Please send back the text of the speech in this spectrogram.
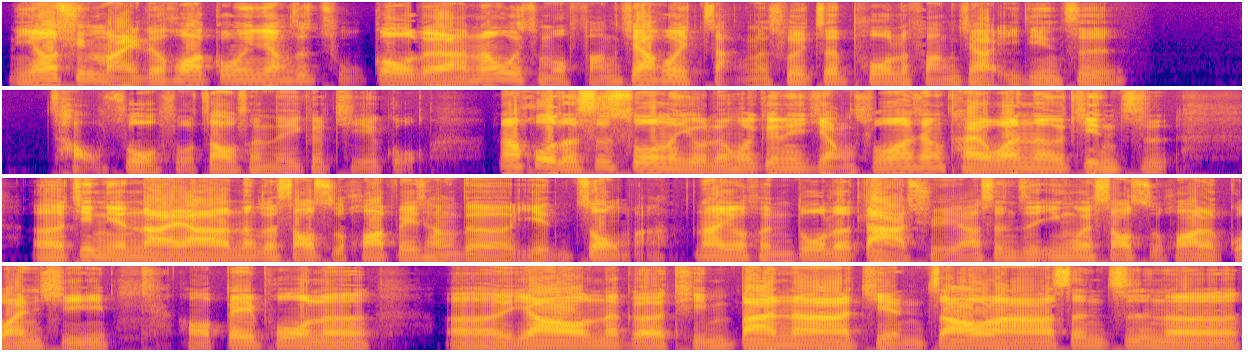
你要去买的话，供应量是足够的啊。那为什么房价会涨呢？所以这波的房价一定是炒作所造成的一个结果。那或者是说呢，有人会跟你讲说啊，像台湾那个禁止，呃，近年来啊，那个少子化非常的严重嘛。那有很多的大学啊，甚至因为少子化的关系，哦，被迫呢，呃，要那个停班啊、减招啦，甚至呢。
